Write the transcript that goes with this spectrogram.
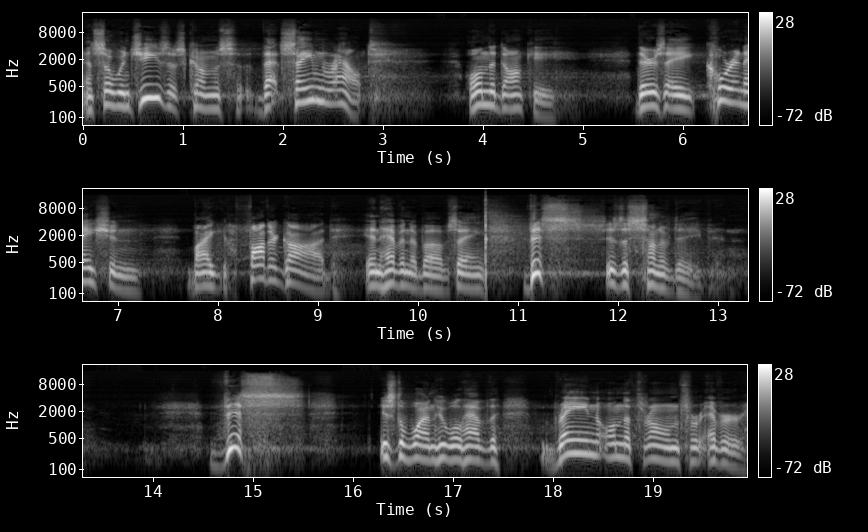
And so when Jesus comes that same route on the donkey, there's a coronation by Father God in heaven above saying, This is the Son of David. This is the one who will have the reign on the throne forever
